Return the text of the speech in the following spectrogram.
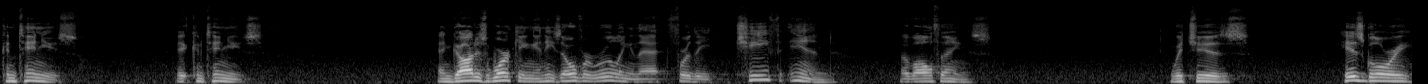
continues. It continues. And God is working and He's overruling that for the chief end of all things which is His glory,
